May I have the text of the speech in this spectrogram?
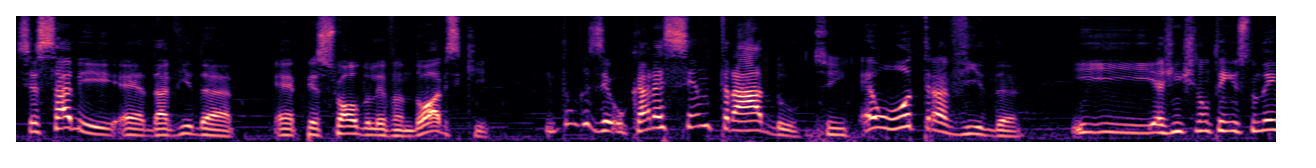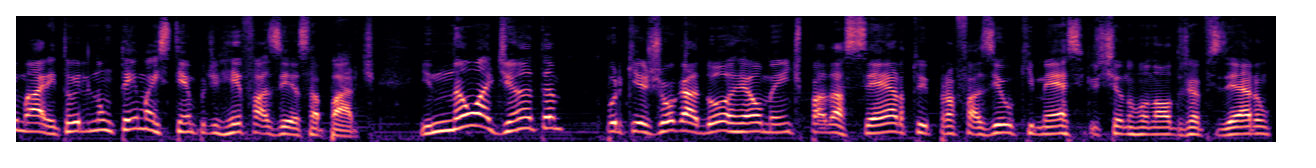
Você sabe é, da vida é, pessoal do Lewandowski? Então, quer dizer, o cara é centrado. Sim. É outra vida. E a gente não tem isso no Neymar. Então ele não tem mais tempo de refazer essa parte. E não adianta, porque jogador realmente para dar certo e para fazer o que Messi e Cristiano Ronaldo já fizeram,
